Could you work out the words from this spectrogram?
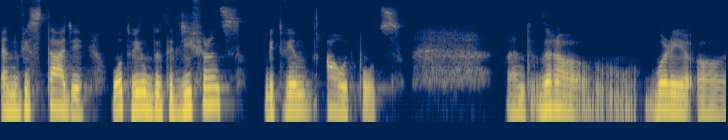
And we study what will be the difference between outputs and there are very uh,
